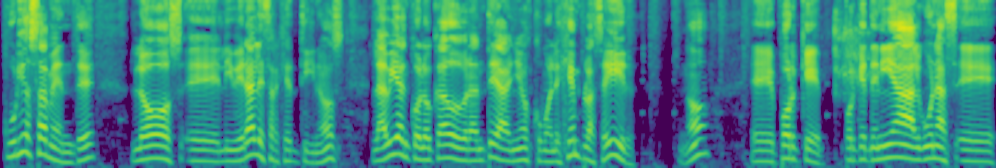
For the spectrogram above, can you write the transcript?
curiosamente los liberales argentinos la habían colocado durante años como el ejemplo a seguir, ¿no? Eh, ¿Por qué? Porque tenía algunas, eh,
